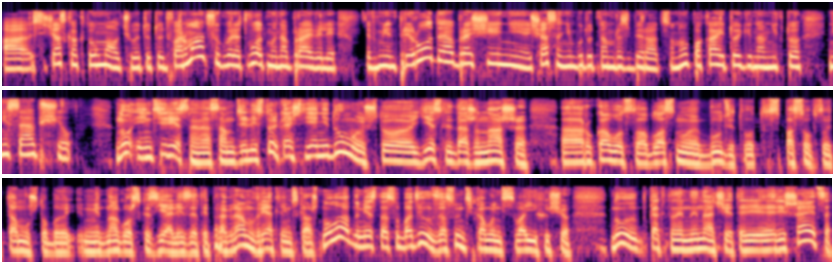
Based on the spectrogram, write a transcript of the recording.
а сейчас как-то умалчивают эту информацию, говорят, вот мы направили в Минприроды обращение, сейчас они будут там разбираться. Но пока итоги нам никто не сообщил. Ну, интересная на самом деле история. Конечно, я не думаю, что если даже наше э, руководство областное будет вот способствовать тому, чтобы Медногорск изъяли из этой программы, вряд ли им скажут, ну ладно, место освободилось, засуньте кого-нибудь своих еще. Ну, как-то, наверное, иначе это ре- решается.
